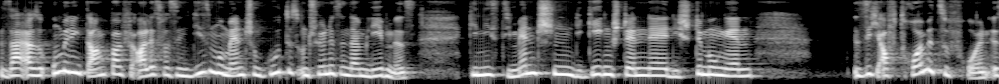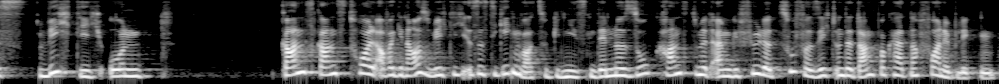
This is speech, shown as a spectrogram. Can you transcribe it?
Sei also unbedingt dankbar für alles, was in diesem Moment schon Gutes und Schönes in deinem Leben ist. Genieß die Menschen, die Gegenstände, die Stimmungen. Sich auf Träume zu freuen ist wichtig und ganz, ganz toll. Aber genauso wichtig ist es, die Gegenwart zu genießen. Denn nur so kannst du mit einem Gefühl der Zuversicht und der Dankbarkeit nach vorne blicken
